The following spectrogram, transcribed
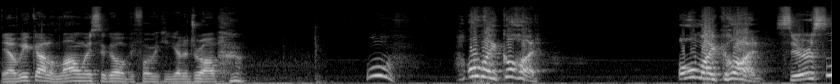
Yeah, we got a long ways to go before we can get a drop. Woo. Oh my god! Oh my god! Seriously?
